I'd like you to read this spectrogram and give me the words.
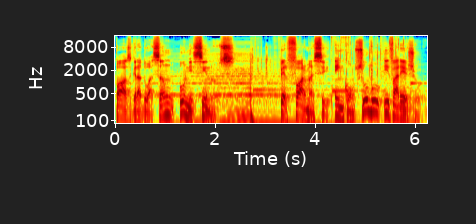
Pós-graduação Unicinos. Performance em consumo e varejo.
